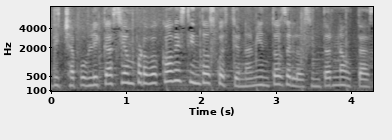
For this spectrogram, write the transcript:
Dicha publicación provocó distintos cuestionamientos de los internautas,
